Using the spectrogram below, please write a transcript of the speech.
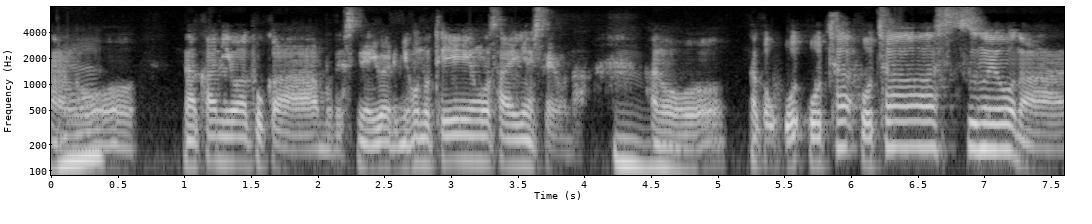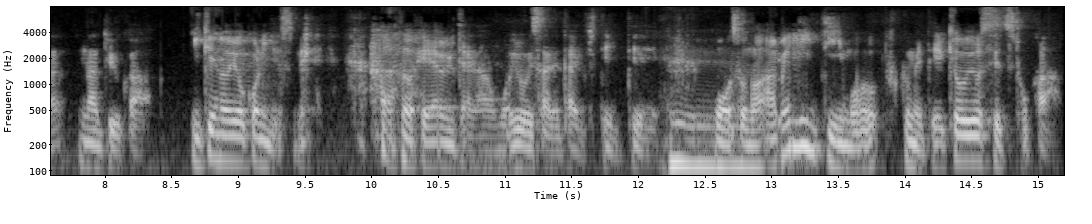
あの、中庭とかもですね、いわゆる日本の庭園を再現したような、うん、あの、なんかおお茶、お茶室のような、なんていうか、池の横にですね、あの部屋みたいなのも用意されたりしていて、もうそのアメニティも含めて、共用施設とか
